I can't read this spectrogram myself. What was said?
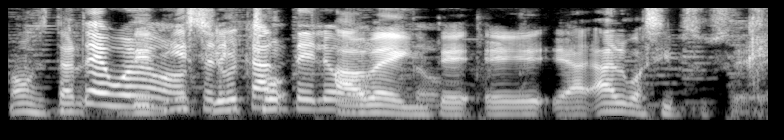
vamos a estar de el 18 cante el a orto. 20, eh, algo así sucede,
